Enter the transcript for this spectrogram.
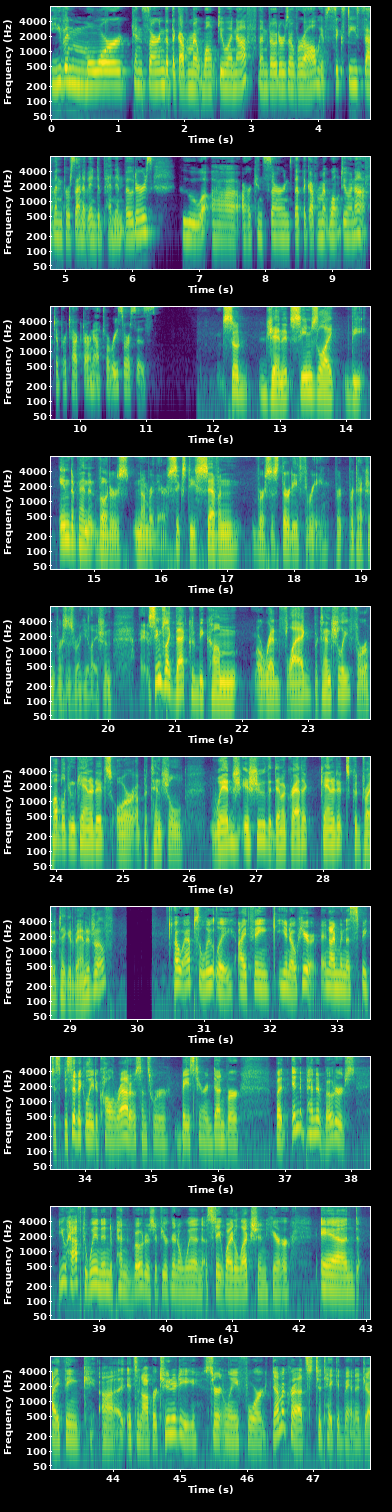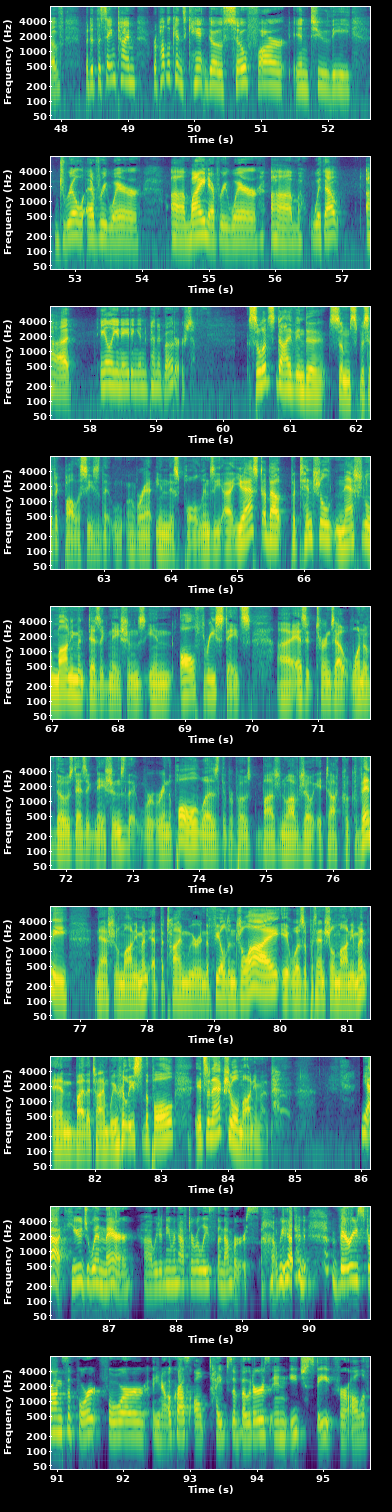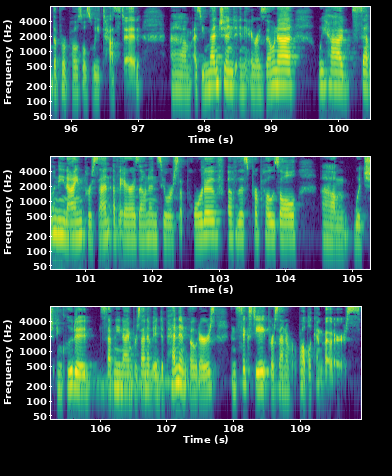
even more concerned that the government won't do enough than voters overall. We have 67% of independent voters who uh, are concerned that the government won't do enough to protect our natural resources. So, Jen, it seems like the independent voters number there 67 versus 33 protection versus regulation it seems like that could become a red flag potentially for republican candidates or a potential wedge issue that democratic candidates could try to take advantage of Oh, absolutely. I think, you know, here, and I'm going to speak to specifically to Colorado since we're based here in Denver, but independent voters, you have to win independent voters if you're going to win a statewide election here. And I think uh, it's an opportunity, certainly, for Democrats to take advantage of. But at the same time, Republicans can't go so far into the drill everywhere, uh, mine everywhere, um, without uh, alienating independent voters. So let's dive into some specific policies that we're at in this poll. Lindsay, uh, you asked about potential national monument designations in all three states. Uh, as it turns out, one of those designations that were in the poll was the proposed Baaj Nwaavjo I'tah Kukveni National Monument. At the time we were in the field in July, it was a potential monument, and by the time we released the poll, it's an actual monument. Yeah, huge win there. Uh, we didn't even have to release the numbers. we had very strong support for, you know, across all types of voters in each state for all of the proposals we tested. Um, as you mentioned, in Arizona, we had 79% of Arizonans who were supportive of this proposal, um, which included 79% of independent voters and 68% of Republican voters.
